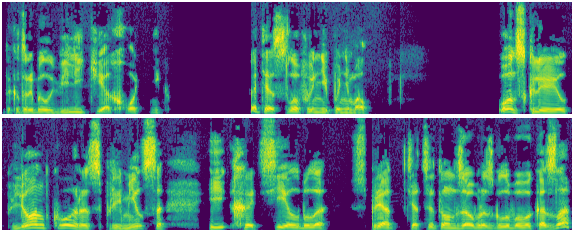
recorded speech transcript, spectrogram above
до которой был великий охотник, хотя слов и не понимал. Он склеил пленку, распрямился и хотел было спрятать ацетон за образ голубого козла,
